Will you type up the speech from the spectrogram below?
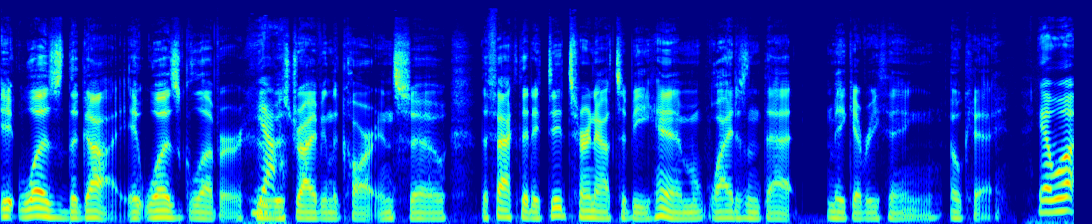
it was the guy, it was Glover who Yeah. was driving the car. And so, the fact that it did turn out to be him, why doesn't that make everything okay? Yeah, well,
